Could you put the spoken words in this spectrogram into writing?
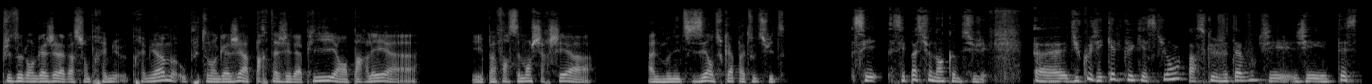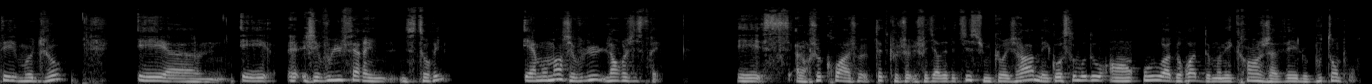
plutôt l'engager à la version premium ou plutôt l'engager à partager l'appli, à en parler, et pas forcément chercher à, le monétiser, en tout cas pas tout de suite. C'est, passionnant comme sujet. Euh, du coup, j'ai quelques questions parce que je t'avoue que j'ai, testé Mojo et, et j'ai voulu faire une, story et à un moment j'ai voulu l'enregistrer. Et alors je crois, peut-être que je, vais dire des bêtises, tu me corrigeras, mais grosso modo en haut à droite de mon écran, j'avais le bouton pour,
